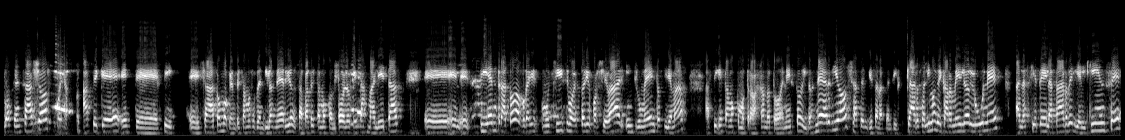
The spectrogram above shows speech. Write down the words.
los ensayos, bueno, hace que este sí eh, ya como que empezamos a sentir los nervios, aparte estamos con todo lo que es las maletas, eh, si entra todo, porque hay muchísimo vestuario por llevar, instrumentos y demás, así que estamos como trabajando todo en eso y los nervios ya se empiezan a sentir. Claro, salimos de Carmelo el lunes a las 7 de la tarde y el 15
